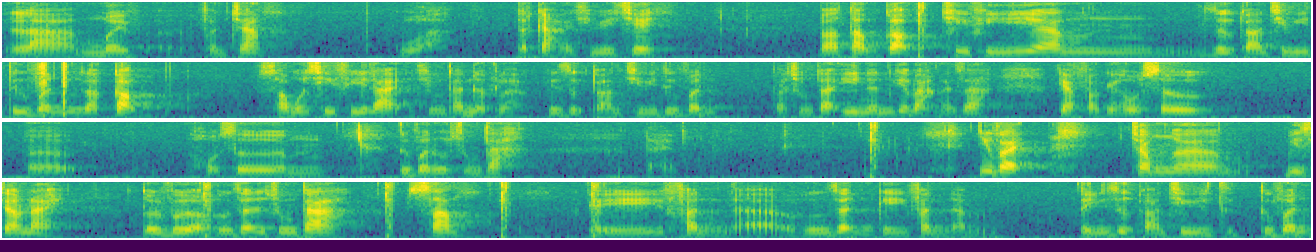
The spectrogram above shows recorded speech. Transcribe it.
là 10% của tất cả các chi phí trên. Và tổng cộng chi phí um, dự toán chi phí tư vấn chúng ta cộng 6 cái chi phí lại chúng ta được là cái dự toán chi phí tư vấn. Và chúng ta in ấn cái bảng này ra kẹp vào cái hồ sơ uh, hồ sơ um, tư vấn của chúng ta. Đấy. như vậy trong uh, video này tôi vừa hướng dẫn cho chúng ta xong cái phần uh, hướng dẫn cái phần um, tính dự toán chi phí tư vấn.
